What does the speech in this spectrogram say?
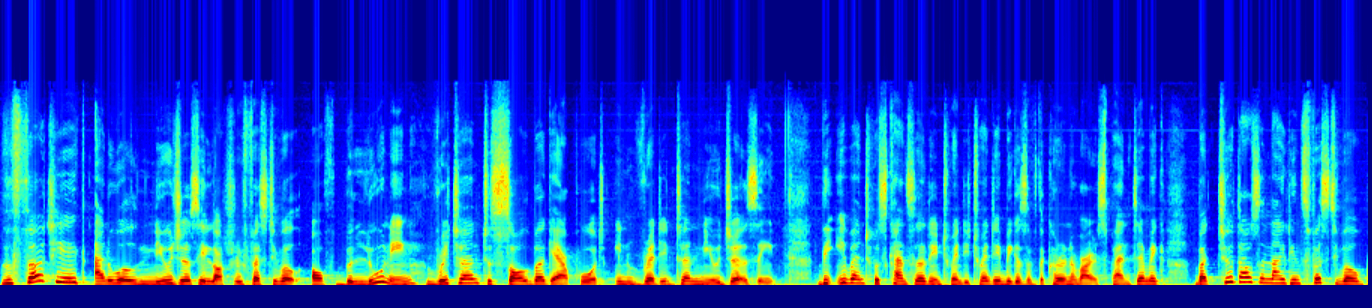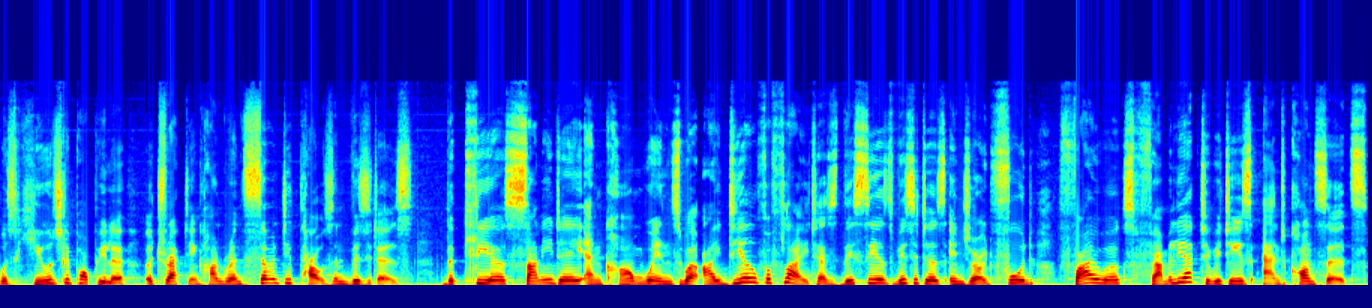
the 38th annual New Jersey Lottery Festival of Ballooning returned to Solberg Airport in Readington, New Jersey. The event was cancelled in 2020 because of the coronavirus pandemic, but 2019's festival was hugely popular, attracting 170,000 visitors. The clear, sunny day and calm winds were ideal for flight as this year's visitors enjoyed food, fireworks, family activities and concerts.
